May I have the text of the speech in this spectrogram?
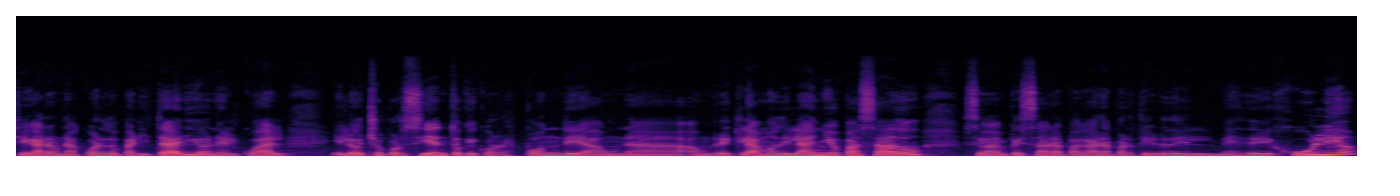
llegar a un acuerdo paritario en el cual el 8% que corresponde a, una, a un reclamo del año pasado se va a empezar a pagar a partir del mes de julio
